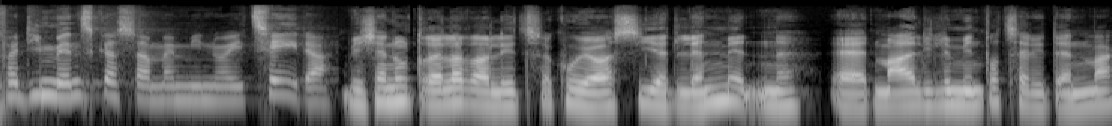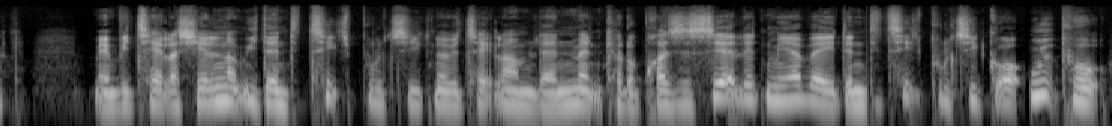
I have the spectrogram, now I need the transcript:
for de mennesker, som er minoriteter. Hvis jeg nu driller dig lidt, så kunne jeg også sige, at landmændene er et meget lille mindretal i Danmark. Men vi taler sjældent om identitetspolitik, når vi taler om landmænd. Kan du præcisere lidt mere, hvad identitetspolitik går ud på,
